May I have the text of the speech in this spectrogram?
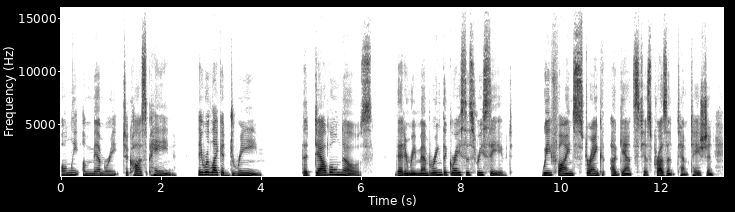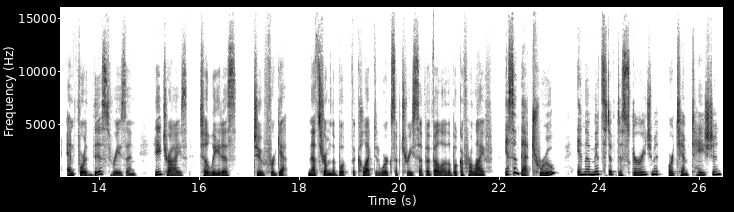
only a memory to cause pain. They were like a dream. The devil knows that in remembering the graces received, we find strength against his present temptation. And for this reason, he tries to lead us to forget. And that's from the book, The Collected Works of Teresa of Avila, the book of her life. Isn't that true? In the midst of discouragement or temptation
